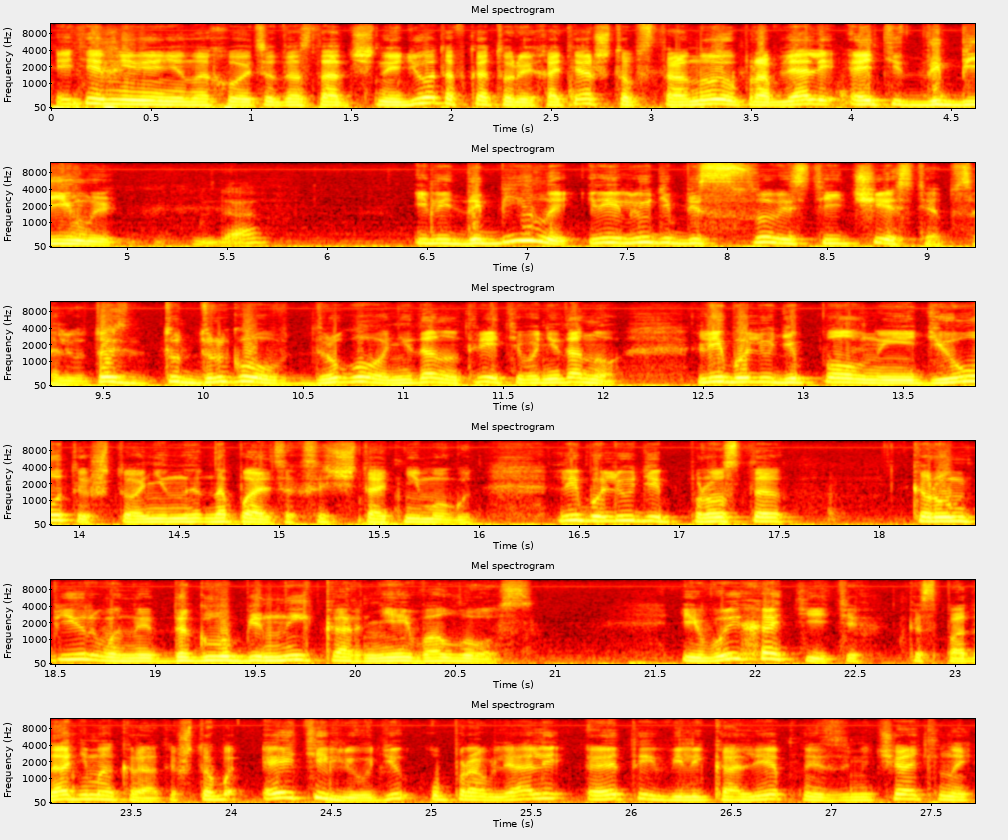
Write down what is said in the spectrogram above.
И тем не менее находится достаточно идиотов, которые хотят, чтобы страной управляли эти дебилы. Да. Или дебилы, или люди без совести и чести абсолютно. То есть тут другого, другого не дано, третьего не дано. Либо люди полные идиоты, что они на, на пальцах сочетать не могут, либо люди просто коррумпированы до глубины корней волос. И вы хотите, господа демократы, чтобы эти люди управляли этой великолепной, замечательной,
